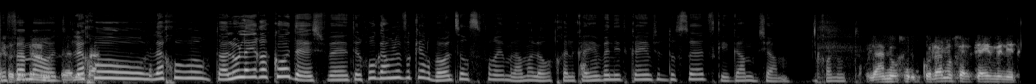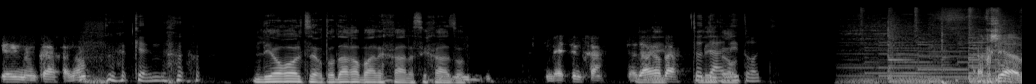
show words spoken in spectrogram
יפה מאוד. לכו, לכו, תעלו לעיר הקודש ותלכו גם לבקר באולצר ספרים, למה לא? חלקאים ונתקעים של דוסטויבסקי, גם שם, בחנות. כולנו, כולנו חלקאים ונתקעים גם ככה, לא? כן. ליאור אולצר, תודה רבה לך על השיחה הזאת. בשמחה. תודה רבה. תודה, להתראות. עכשיו,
